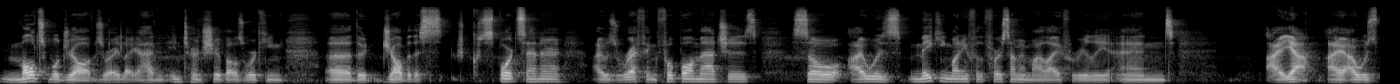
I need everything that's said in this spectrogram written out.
multiple jobs, right? Like I had an internship, I was working uh, the job at the sports center, I was refing football matches. So I was making money for the first time in my life, really. And I, yeah, I, I was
